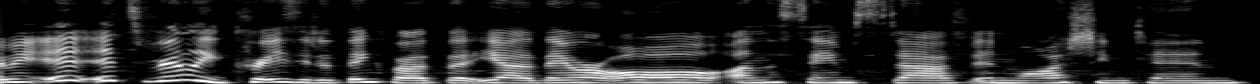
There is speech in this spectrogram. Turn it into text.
I mean, it, it's really crazy to think about that. Yeah, they were all on the same staff in Washington,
